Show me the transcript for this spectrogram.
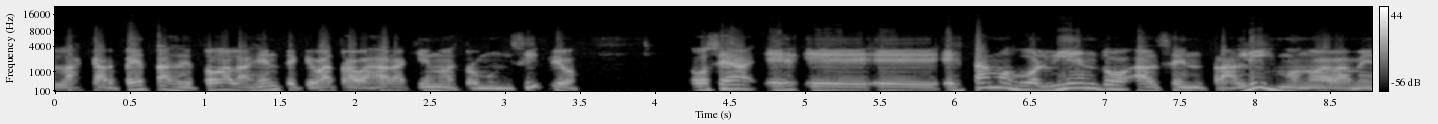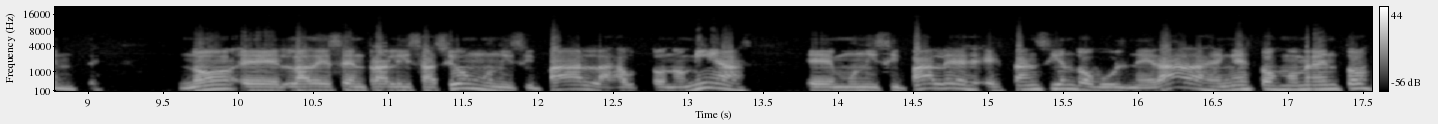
las carpetas de toda la gente que va a trabajar aquí en nuestro municipio. O sea, eh, eh, estamos volviendo al centralismo nuevamente. No, la descentralización municipal, las autonomías municipales están siendo vulneradas en estos momentos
